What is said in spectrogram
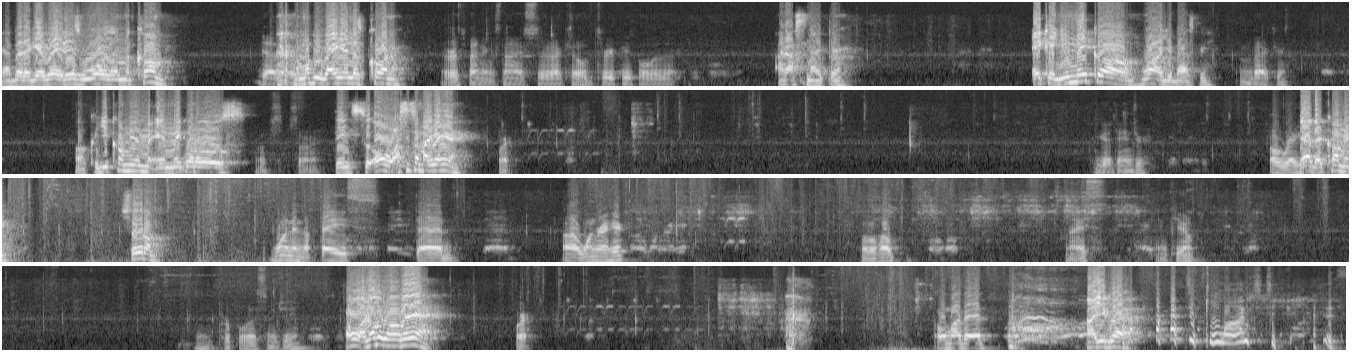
Yeah, better get ready. This war's gonna come. Yeah, I'm gonna be right here in this corner. the earth bending's nice, dude. I killed three people with it. I got sniper. Hey, can you make a? Where are you, Basky? I'm back here. Oh, can you come here and- and make one of those Oops, sorry. things? To, oh, I see somebody right here. Where? You got danger? Oh, right Yeah, here. they're coming. Shoot them. One in the face. Dead. Uh, one right here. Little help. Nice. Thank you. Ooh, purple SMG. Oh, another one over there. Where? Oh, my bad. Oh, you good? I just launched you guys.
